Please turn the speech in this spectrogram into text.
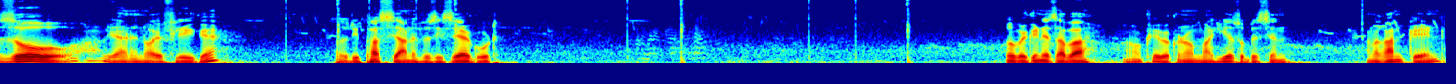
So, wieder eine neue Fliege. Also die passt ja an für sich sehr gut. So, wir gehen jetzt aber... Okay, wir können auch mal hier so ein bisschen an den Rand gehen.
